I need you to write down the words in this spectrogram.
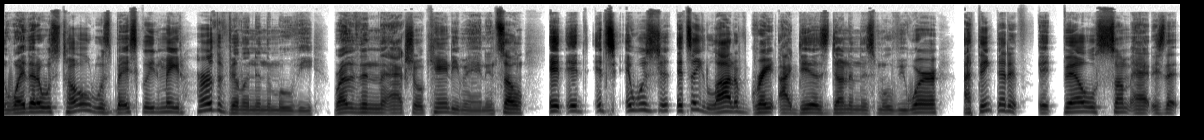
the way that it was told was basically made her the villain in the movie rather than the actual Candyman. And so it it it's it was just it's a lot of great ideas done in this movie where I think that it it fails some at is that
